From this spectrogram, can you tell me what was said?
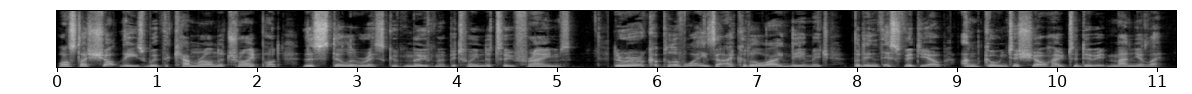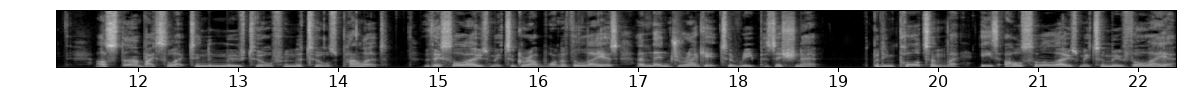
Whilst I shot these with the camera on a tripod, there's still a risk of movement between the two frames. There are a couple of ways that I could align the image, but in this video I'm going to show how to do it manually. I'll start by selecting the Move tool from the Tools palette. This allows me to grab one of the layers and then drag it to reposition it. But importantly, it also allows me to move the layer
